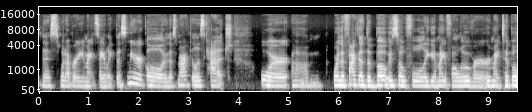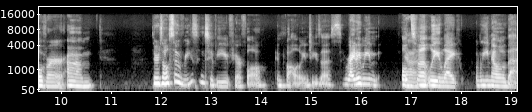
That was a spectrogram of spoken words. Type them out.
this whatever you might say like this miracle or this miraculous catch or um or the fact that the boat is so full like it might fall over or might tip over um there's also reason to be fearful in following jesus right i mean ultimately yeah. like we know the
